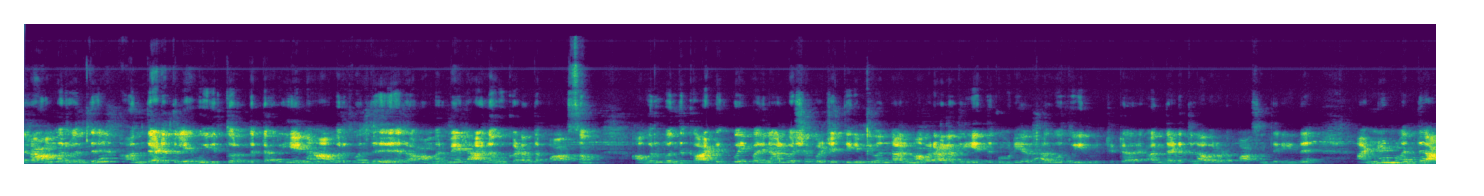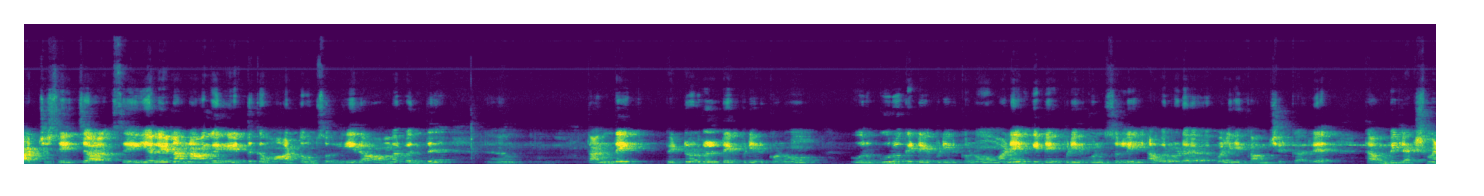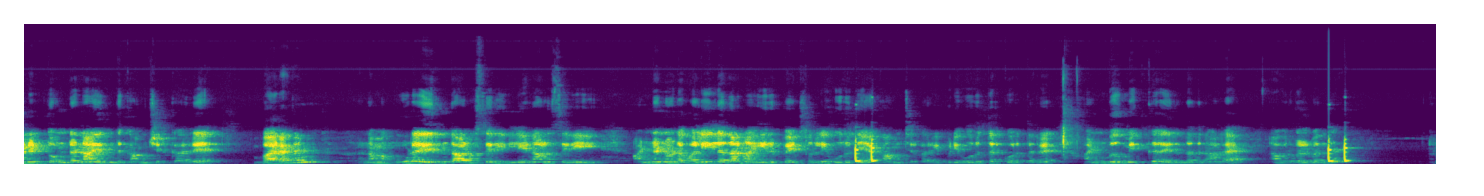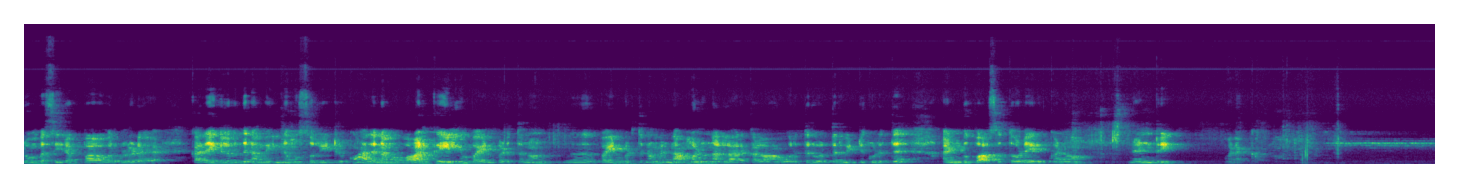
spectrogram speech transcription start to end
ராமர் வந்து அந்த இடத்துலயே உயிர் திறந்துட்டாரு. ஏன்னா அவருக்கு வந்து ராமர் மேலே அளவு கடந்த பாசம். அவர் வந்து காட்டுக்கு போய் பதினாலு வருஷம் கழிச்சு திரும்பி வந்தாலும் அவரால் அதை ஏற்றுக்க முடியாது. அவர் உயிர் விட்டுட்டாரு. அந்த இடத்துல அவரோட பாசம் தெரியுது. அண்ணன் வந்து ஆட்சி செஞ்சா செய்யலைன்னா நாங்கள் ஏற்றுக்க மாட்டோம்னு சொல்லி ராமர் வந்து தந்தை பெற்றோர்கள்ட்ட எப்படி இருக்கணும் ஒரு குரு கிட்ட எப்படி இருக்கணும் மனைவி கிட்ட எப்படி இருக்கணும்னு சொல்லி அவரோட வழியை காமிச்சிருக்காரு. தம்பி லக்ஷ்மணன் தொண்டனா இருந்து காமிச்சிருக்காரு. பரதன் நம்ம கூட இருந்தாலும் சரி இல்லைனாலும் சரி அண்ணனோட வழியில தான் நான் இருப்பேன்னு சொல்லி உறுதியாக காமிச்சிருக்காரு. இப்படி ஒருத்தருக்கு ஒருத்தர் அன்பு மிக்க இருந்ததுனால அவர்கள் வந்து ரொம்ப சிறப்பாக அவர்களோட கதைகளை வந்து நம்ம இன்னமும் சொல்லிட்டு இருக்கோம். அதை நம்ம வாழ்க்கையிலையும் பயன்படுத்தணும் பயன்படுத்தணும்னா நம்மளும் நல்லா இருக்கலாம். ஒருத்தர் ஒருத்தர் விட்டு கொடுத்து அன்பு பாசத்தோடு இருக்கணும். நன்றி.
